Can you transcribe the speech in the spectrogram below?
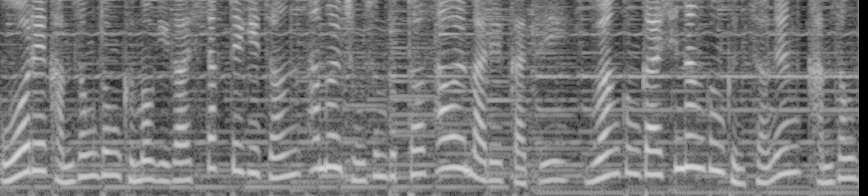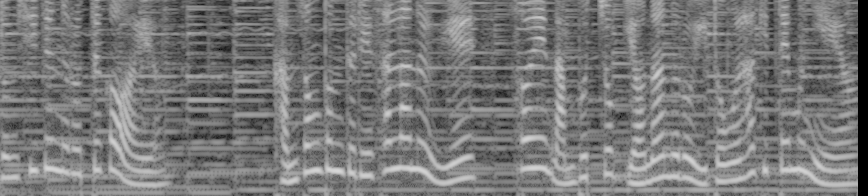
5월에 감성돔 금어기가 시작되기 전 3월 중순부터 4월 말일까지 무안군과 신안군 근처는 감성돔 시즌으로 뜨거워요. 감성돔들이 산란을 위해 서해 남부 쪽 연안으로 이동을 하기 때문이에요.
